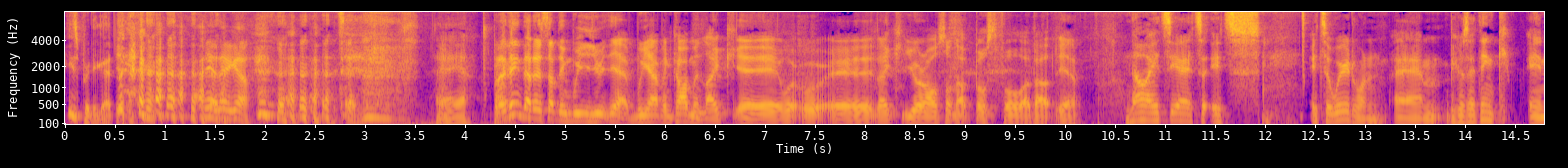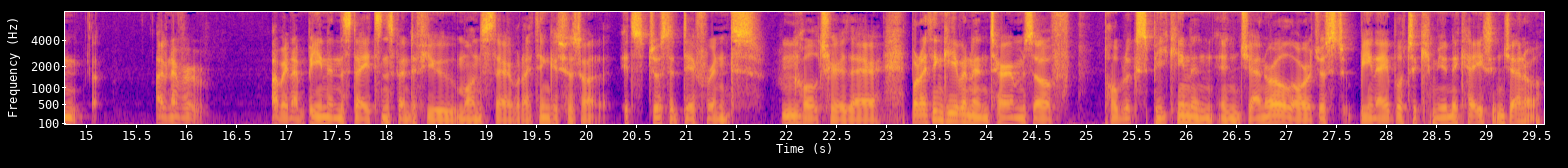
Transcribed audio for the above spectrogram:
he's pretty good. yeah. There you go. That's it. Yeah, yeah. But I think that is something we you, yeah we have in common. Like uh, we're, we're, uh, like you're also not boastful about yeah No, it's yeah, it's it's it's a weird one um, because I think in I've never I mean, I've been in the states and spent a few months there, but I think it's just a, it's just a different mm. culture there. But I think even in terms of public speaking in, in general, or just being able to communicate in general,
